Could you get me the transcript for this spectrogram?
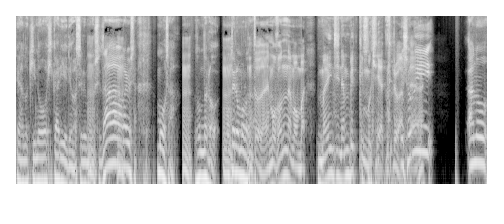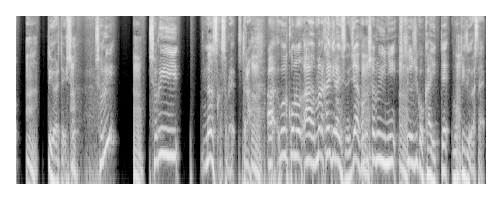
で、あの、昨日光栄で忘れ物してた、ああ、わかりました。もうさうん、そんなの、お手の物だ。そうだね。もうこんなんもうま毎日何百件も来てやってるわ。で書類、あの、うん。って言われて、書類？うん。書類、なんですかそれ？って言ったら、うん。あ、この、あ、まだ書いてないんですね。じゃあこの書類に必要事項書いて持ってきてください。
